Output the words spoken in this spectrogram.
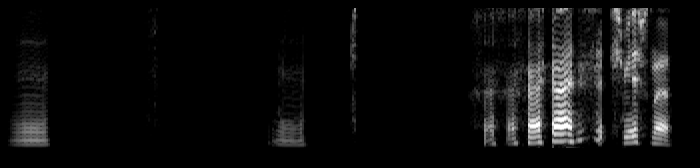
Em. Mm. Śmieszne.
